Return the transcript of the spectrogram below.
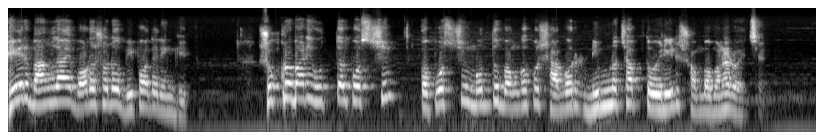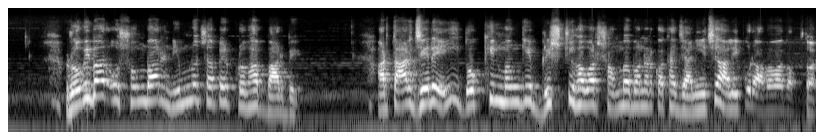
ফের বাংলায় বড়সড় বিপদের ইঙ্গিত। শুক্রবারই উত্তর পশ্চিম ও পশ্চিম মধ্য বঙ্গোপসাগর নিম্নচাপ তৈরির সম্ভাবনা রয়েছে। রবিবার ও সোমবার নিম্নচাপের প্রভাব বাড়বে। আর তার জেরেই দক্ষিণবঙ্গে বৃষ্টি হওয়ার সম্ভাবনার কথা জানিয়েছে আলিপুর আবহাওয়া দপ্তর।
